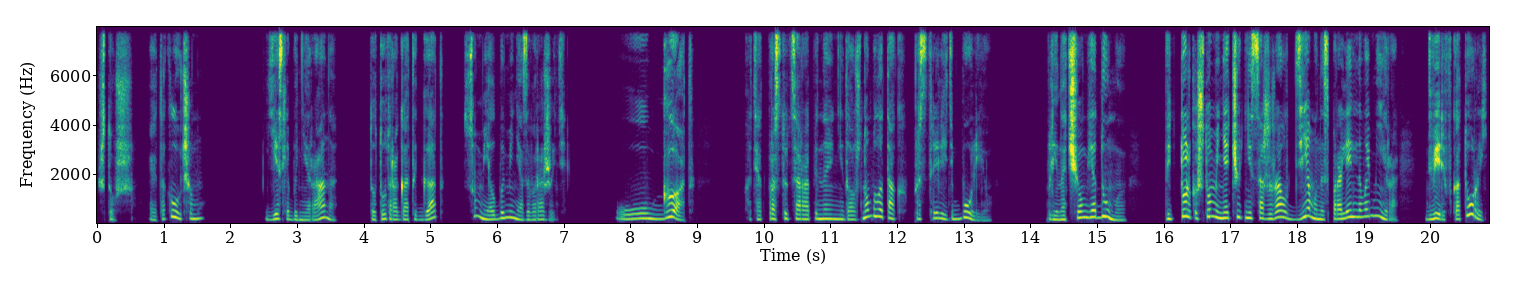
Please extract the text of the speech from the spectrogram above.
Что ж, это к лучшему. Если бы не рана, то тот рогатый гад сумел бы меня заворожить. У, гад! Хотя от простой царапины не должно было так прострелить болью. Блин, о чем я думаю? Ведь только что меня чуть не сожрал демон из параллельного мира, дверь в который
